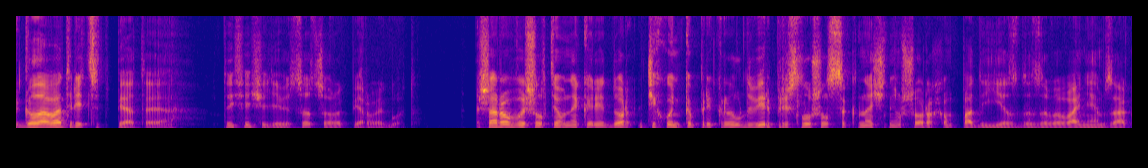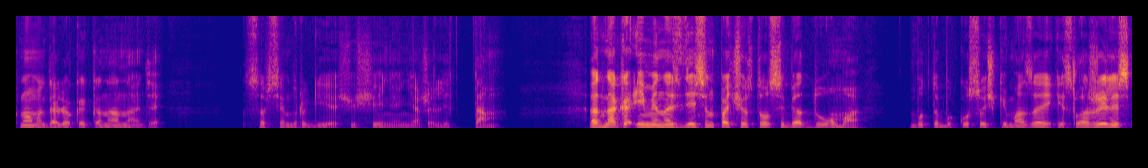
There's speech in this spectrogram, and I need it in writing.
Глава 35. 1941 год. Шаров вышел в темный коридор, тихонько прикрыл дверь, прислушался к ночным шорохам подъезда, завыванием за окном и далекой канонаде. Совсем другие ощущения, нежели там. Однако именно здесь он почувствовал себя дома, будто бы кусочки мозаики сложились,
